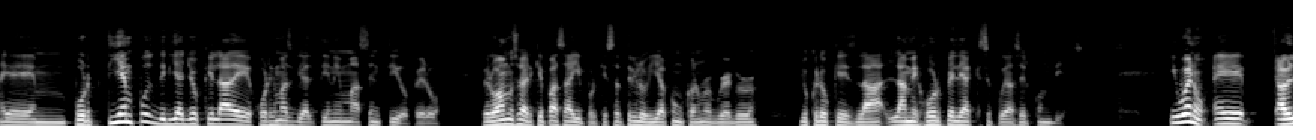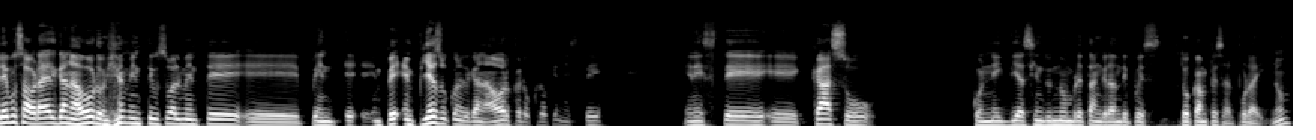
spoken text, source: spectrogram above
Em, por tiempos diría yo que la de Jorge Masvial tiene más sentido, pero, pero vamos a ver qué pasa ahí, porque esa trilogía con Conor McGregor yo creo que es la, la mejor pelea que se puede hacer con Díaz. Y bueno, eh, hablemos ahora del ganador. Obviamente, usualmente eh, eh, empiezo con el ganador, pero creo que en este, en este eh, caso, con Nate Diaz siendo un nombre tan grande, pues toca empezar por ahí, ¿no?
